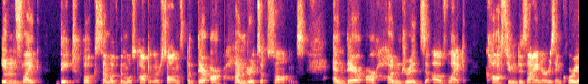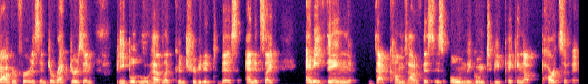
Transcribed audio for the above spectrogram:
It's mm. like they took some of the most popular songs, but there are hundreds of songs and there are hundreds of like costume designers and choreographers and directors and people who have like contributed to this. And it's like anything that comes out of this is only going to be picking up parts of it.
